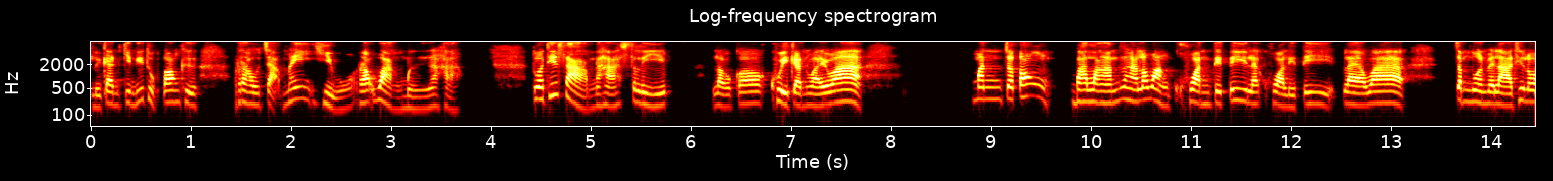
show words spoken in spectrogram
หรือการกินที่ถูกต้องคือ เราจะไม่หิวระหว่างมื้อค่ะ ตัวที่สามนะคะ sleep เราก็คุยกันไว้ว่ามันจะต้อง balance นะคะระหว่าง quantity และ quality แปลว่า จำนวนเวลาที่เรา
